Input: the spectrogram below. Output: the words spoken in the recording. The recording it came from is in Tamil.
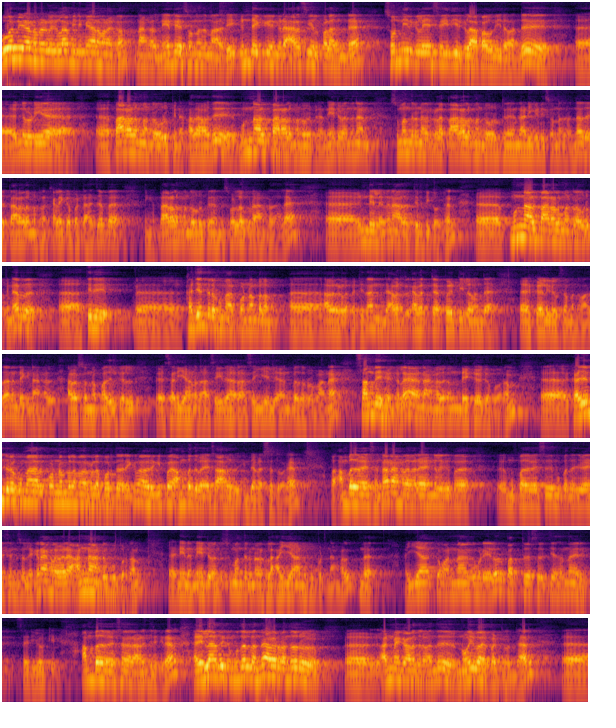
புகழ்நீரானவர்களுக்கெல்லாம் இனிமையான வணக்கம். நாங்கள் நேற்றே சொன்னது மாதிரி இன்றைக்கு எங்களோட அரசியல் பழகின்ற சொன்னீர்களே செய்தீர்களா பகுதியில் வந்து எங்களுடைய பாராளுமன்ற உறுப்பினர் அதாவது முன்னாள் பாராளுமன்ற உறுப்பினர். நேற்று வந்து நான் சுமந்திரன் அவர்களை பாராளுமன்ற உறுப்பினர் அடிக்கடி சொன்னது வந்து அது பாராளுமன்றம் கலைக்கப்பட்டாச்சு. அப்போ நீங்கள் பாராளுமன்ற உறுப்பினர் என்று சொல்லக்கூடாதுன்றதால இன்றையிலேருந்து நான் அதை திருத்திக் கொள்கிறேன் முன்னாள் பாராளுமன்ற உறுப்பினர் திரு கஜேந்திரகுமார் பொன்னம்பலம் அவர்களை பற்றி தான் அவர் அவர்கிட்ட பேட்டியில் வந்த கேள்விகள் சம்பந்தமாக தான் இன்றைக்கு நாங்கள் அவர் சொன்ன பதில்கள் சரியானதா செய்தாரா செய்யலையா என்பது தொடர்பான சந்தேகங்களை நாங்கள் இன்றைய கேட்க போகிறோம் கஜேந்திரகுமார் பொன்னம்பலம் அவர்களை பொறுத்த வரைக்கும் அவருக்கு இப்போ ஐம்பது வயசு ஆகுது இந்த வருஷத்தோட. இப்போ ஐம்பது வயசுன்னா நாங்கள் வர எங்களுக்கு இப்போ முப்பது வயசு முப்பத்தஞ்சு வயசுன்னு சொல்லியிருக்கேன் நாங்கள் வேற அண்ணாண்டு கூப்பிடுறோம். அஹ் நேற்று நேற்று வந்து சுமந்திரன் அவர்களை ஐயாண்டு கூப்பிட்டுனாங்க. இந்த ஐயாவுக்கும் அண்ணாவுக்கும் இடையில ஒரு பத்து வருஷம் வித்தியாசம் தான் இருக்குது சரி ஓகே. ஐம்பது வயசு அவர் அடைஞ்சிருக்கிறார். அது எல்லாத்துக்கும் முதல் வந்து அவர் வந்து ஒரு அண்மை காலத்தில் வந்து நோய்வாய்ப்பட்டிருந்தார்.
